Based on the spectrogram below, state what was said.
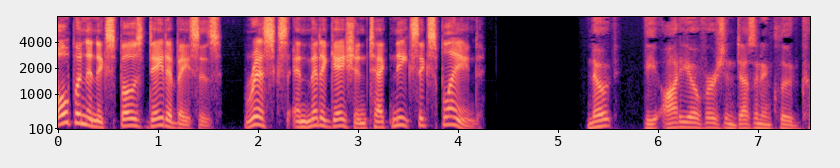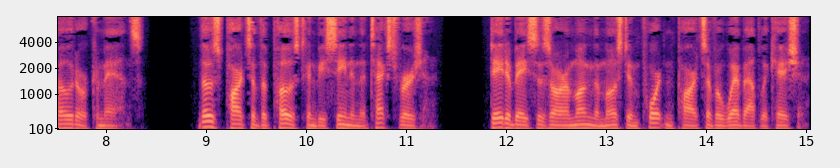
Open and exposed databases, risks and mitigation techniques explained. Note, the audio version doesn't include code or commands. Those parts of the post can be seen in the text version. Databases are among the most important parts of a web application.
